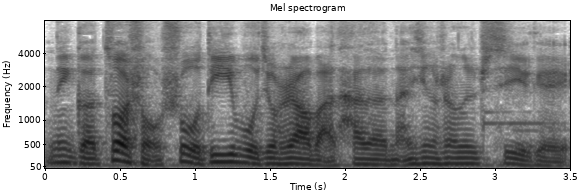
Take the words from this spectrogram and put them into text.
那个做手术第一步就是要把他的男性生殖器给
